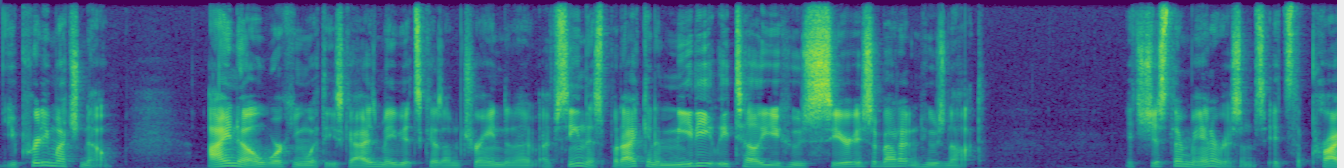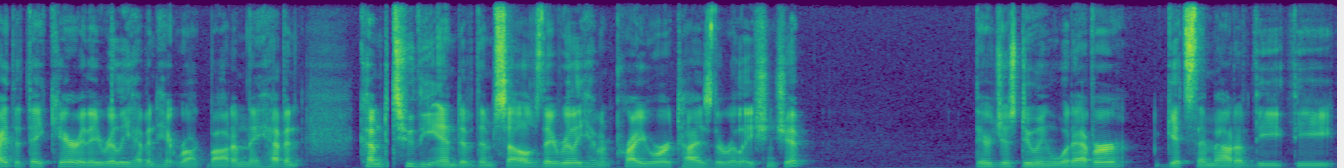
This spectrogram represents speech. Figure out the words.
you pretty much know. I know working with these guys, maybe it's because I'm trained and I've seen this, but I can immediately tell you who's serious about it and who's not. It's just their mannerisms. It's the pride that they carry. They really haven't hit rock bottom. They haven't come to the end of themselves. They really haven't prioritized the relationship. They're just doing whatever gets them out of the, the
